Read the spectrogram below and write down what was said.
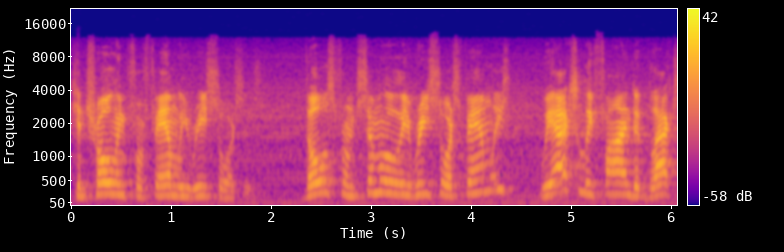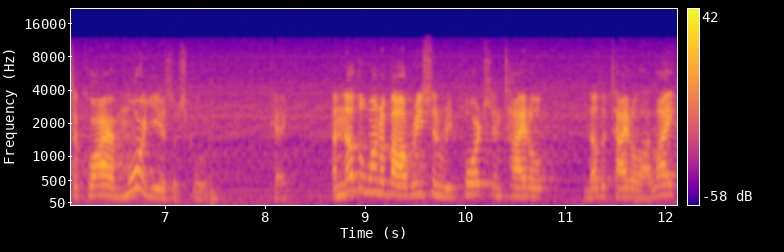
controlling for family resources. Those from similarly resourced families, we actually find that blacks acquire more years of schooling. Okay? Another one of our recent reports entitled, another title I like,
